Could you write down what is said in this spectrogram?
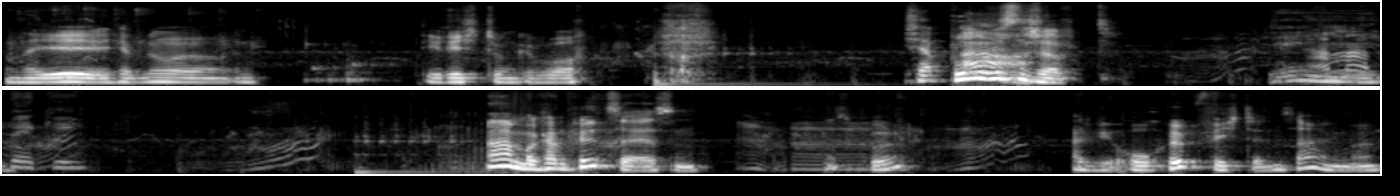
Nee, ich habe nur in die Richtung geworfen. Ich habe. Pure ah, Wissenschaft. Yay. Ah, man kann Pilze essen. Das ist cool. Alter, wie hoch hüpfe ich denn? Sag mal.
